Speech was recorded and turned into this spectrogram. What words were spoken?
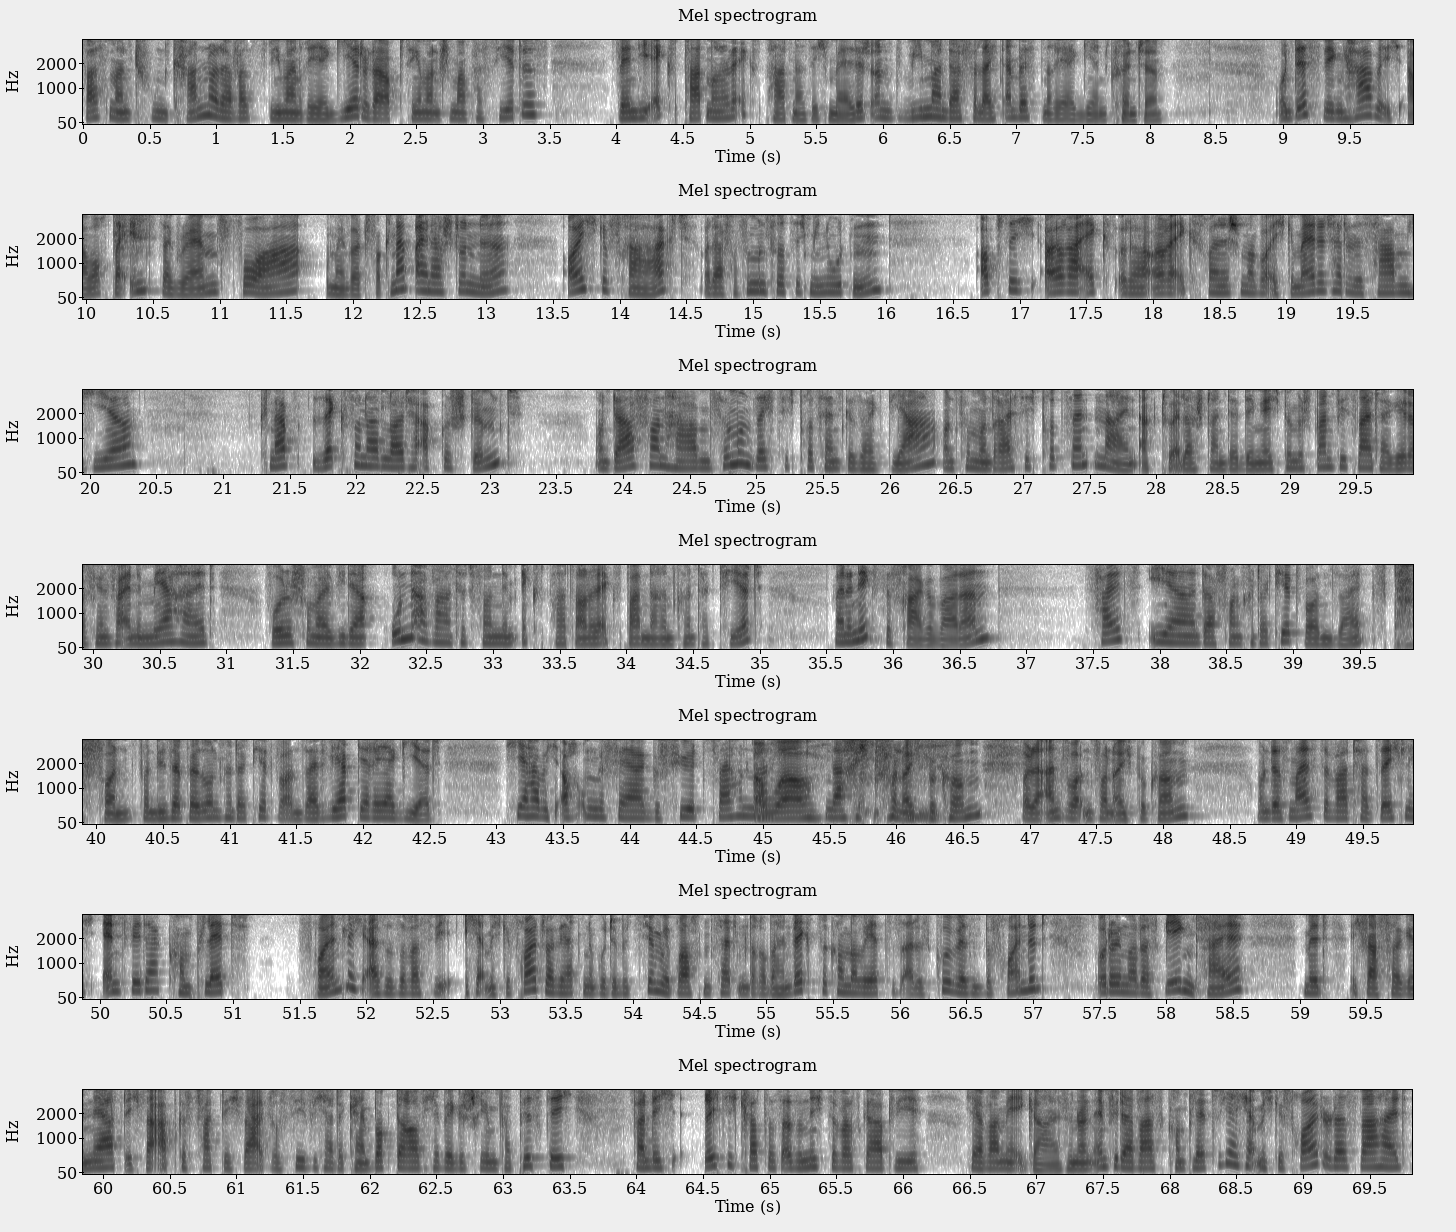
was man tun kann oder was, wie man reagiert oder ob es jemandem schon mal passiert ist, wenn die Ex-Partnerin oder Ex-Partner sich meldet und wie man da vielleicht am besten reagieren könnte. Und deswegen habe ich auch bei Instagram vor, oh mein Gott, vor knapp einer Stunde euch gefragt oder vor 45 Minuten, ob sich eurer Ex oder eure Ex-Freundin schon mal bei euch gemeldet hat. Und es haben hier knapp 600 Leute abgestimmt. Und davon haben 65 Prozent gesagt ja und 35 Prozent nein. Aktueller Stand der Dinge. Ich bin gespannt, wie es weitergeht. Auf jeden Fall eine Mehrheit wurde schon mal wieder unerwartet von dem Ex-Partner oder der Ex-Partnerin kontaktiert. Meine nächste Frage war dann, falls ihr davon kontaktiert worden seid, davon, von dieser Person kontaktiert worden seid, wie habt ihr reagiert? Hier habe ich auch ungefähr gefühlt 200 Oh, wow. Nachrichten von euch bekommen oder Antworten von euch bekommen. Und das meiste war tatsächlich entweder komplett freundlich, also sowas wie, ich habe mich gefreut, weil wir hatten eine gute Beziehung, wir brauchten Zeit, um darüber hinwegzukommen, aber jetzt ist alles cool, wir sind befreundet. Oder genau das Gegenteil mit, ich war voll genervt, ich war abgefuckt, ich war aggressiv, ich hatte keinen Bock darauf, ich habe ihr geschrieben, verpiss dich. Fand ich richtig krass, dass also nicht sowas gab wie, ja, war mir egal, sondern entweder war es komplett so, ja, ich habe mich gefreut, oder es war halt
